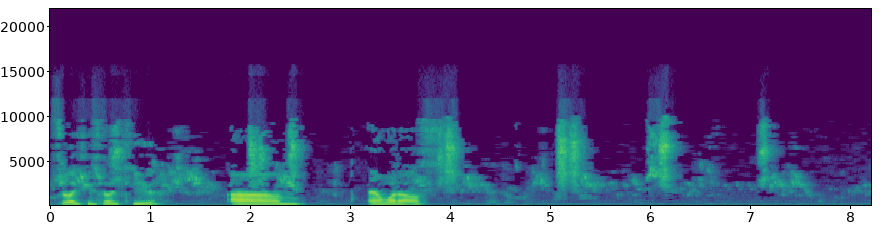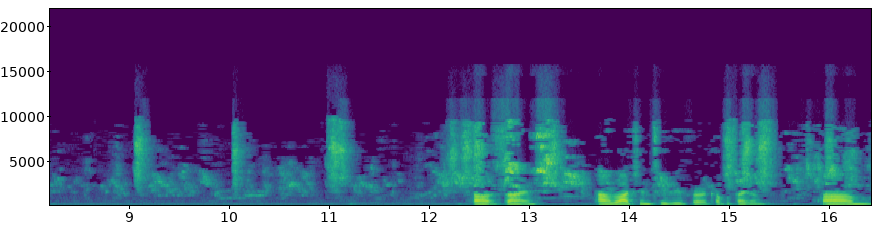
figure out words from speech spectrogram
it's really, he's really cute. Um, and what else? Oh, sorry. I was watching TV for a couple seconds. Um,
